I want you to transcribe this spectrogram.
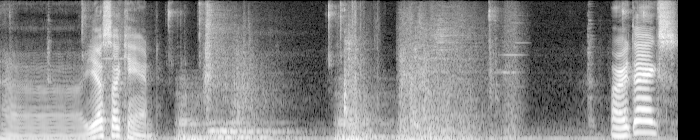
Uh, yes I can. Alright, thanks.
